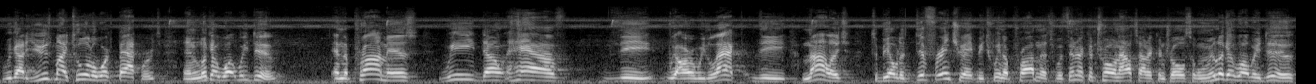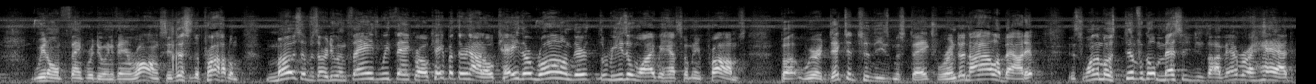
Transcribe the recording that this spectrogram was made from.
we got to use my tool to work backwards and look at what we do. And the problem is we don't have the, or we lack the knowledge to be able to differentiate between a problem that's within our control and outside our control. So when we look at what we do, we don't think we're doing anything wrong. See, this is the problem. Most of us are doing things we think are okay, but they're not okay. They're wrong. They're the reason why we have so many problems. But we're addicted to these mistakes. We're in denial about it. It's one of the most difficult messages I've ever had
